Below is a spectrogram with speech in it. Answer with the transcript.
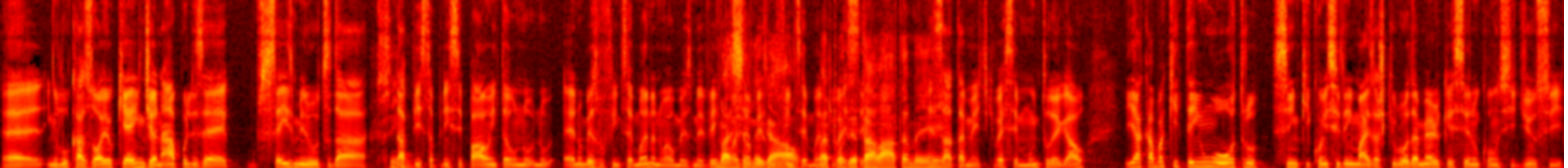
é, em Lucas Oil, que é Indianápolis, é seis minutos da, da pista principal, então no, no, é no mesmo fim de semana, não é o mesmo evento, vai mas é o legal. mesmo fim de semana vai que vai poder estar tá lá também. Exatamente, que vai ser muito legal. E acaba que tem um ou outro, sim, que coincidem mais. Acho que o Road America esse ano coincidiu, se,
